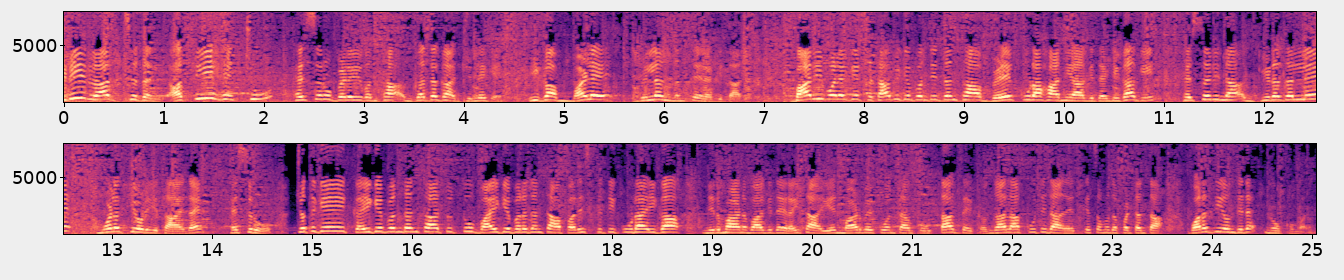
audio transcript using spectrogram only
ಇಡೀ ರಾಜ್ಯದಲ್ಲಿ ಅತಿ ಹೆಚ್ಚು ಹೆಸರು ಬೆಳೆಯುವಂತಹ ಗದಗ ಜಿಲ್ಲೆಗೆ ಈಗ ಮಳೆ ವಿಲನ್ ನಂತೆ ಎರಗಿದ್ದಾರೆ ಭಾರಿ ಮಳೆಗೆ ಕಟಾವಿಗೆ ಬಂದಿದ್ದಂತಹ ಬೆಳೆ ಕೂಡ ಹಾನಿಯಾಗಿದೆ. ಹೀಗಾಗಿ ಹೆಸರಿನ ಗಿಡದಲ್ಲೇ ಮೊಳಕೆಯೊಡೆಯುತ್ತಾ ಇದೆ. ಹೆಸರು ಜೊತೆಗೆ ಕೈಗೆ ಬಂದಂತಹ ತುತ್ತು, ಬಾಯಿಗೆ ಬರದಂತಹ ಪರಿಸ್ಥಿತಿ ಕೂಡ ಈಗ ನಿರ್ಮಾಣವಾಗಿದೆ. ರೈತ ಏನ್ ಮಾಡಬೇಕು ಅಂತ ಗೊತ್ತಾಗದೆ ಕಂಗಾಲ ಕೂತಿದ್ದಾನೆ. ಇದಕ್ಕೆ ಸಂಬಂಧಪಟ್ಟಂತ ವರದಿಯೊಂದಿದೆ ನೋಕುಮನ್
